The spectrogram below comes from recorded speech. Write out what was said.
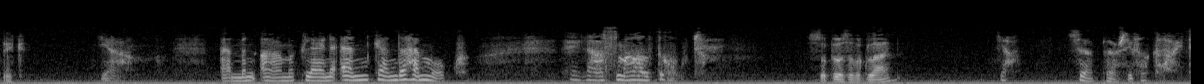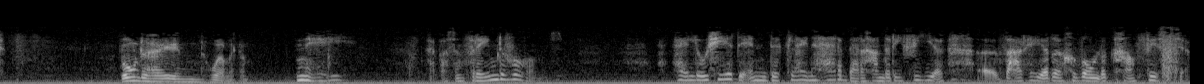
Ik? Ja. En mijn arme kleine Anne kende hem ook. Helaas maar al te goed. Sir Percival Klein? Ja, Sir Percival Clyde. Woonde hij in Birmingham? Nee, hij was een vreemde voor ons. Hij logeerde in de kleine herberg aan de rivier... eh, waar heren gewoonlijk gaan vissen.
